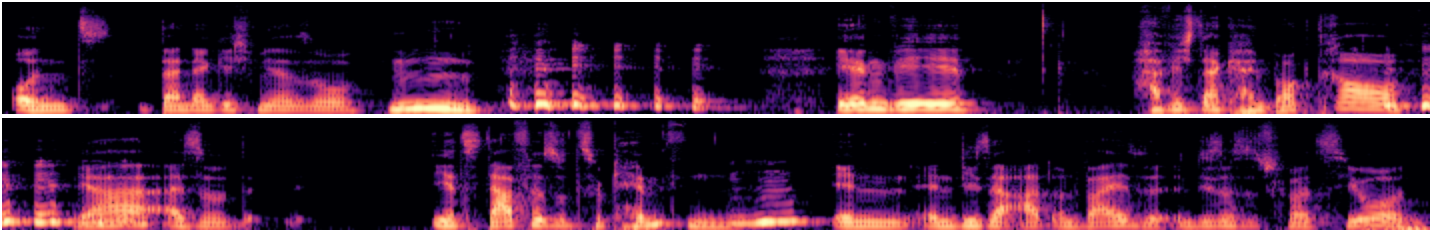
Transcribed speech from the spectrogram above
und dann denke ich mir so, hm, irgendwie habe ich da keinen Bock drauf. ja, also jetzt dafür so zu kämpfen mhm. in, in dieser Art und Weise, in dieser Situation.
